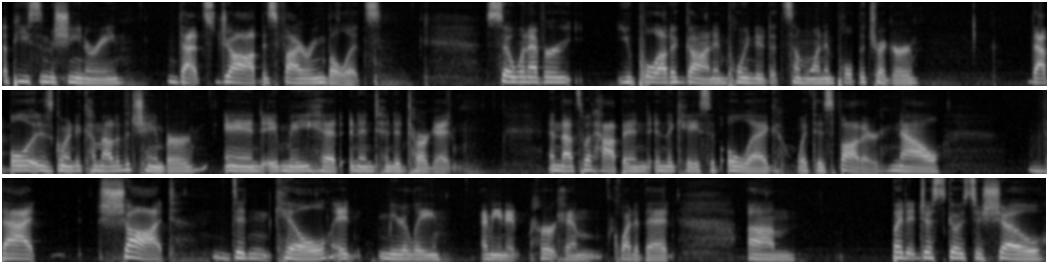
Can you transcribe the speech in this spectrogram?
a piece of machinery that's job is firing bullets. So whenever you pull out a gun and point it at someone and pull the trigger that bullet is going to come out of the chamber and it may hit an intended target and that's what happened in the case of Oleg with his father. Now, that shot didn't kill, it merely, I mean, it hurt him quite a bit. Um, but it just goes to show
